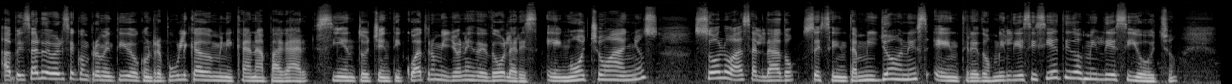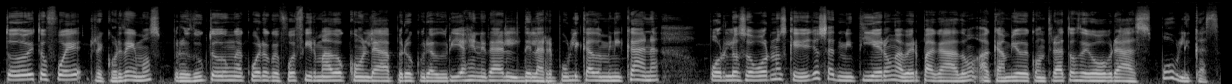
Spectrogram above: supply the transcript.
a pesar de haberse comprometido con República Dominicana a pagar 184 millones de dólares en ocho años, solo ha saldado 60 millones entre 2017 y 2018. Todo esto fue, recordemos, producto de un acuerdo que fue firmado con la Procuraduría General de la República Dominicana por los sobornos que ellos admitieron haber pagado a cambio de contratos de obras públicas.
